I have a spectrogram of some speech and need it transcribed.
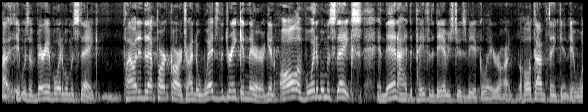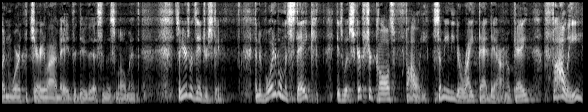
uh, it was a very avoidable mistake. Plowing into that parked car, trying to wedge the drink in there. Again, all avoidable mistakes. And then I had to pay for the damage to his vehicle later on. The whole time thinking it wasn't worth the cherry limeade to do this in this moment. So here's what's interesting. An avoidable mistake is what scripture calls folly. Some of you need to write that down, okay? Folly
